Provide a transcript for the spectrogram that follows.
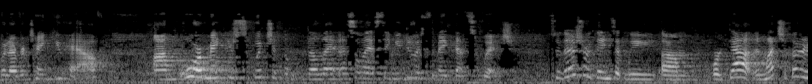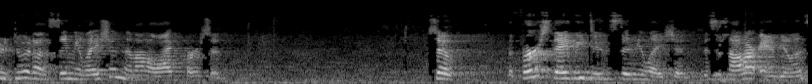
whatever tank you have. Um, or make your switch at the, the, that's the last thing you do is to make that switch. So those are things that we um, worked out, and much better to do it on simulation than on a live person. So the first day we do the simulation, this is not our ambulance.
